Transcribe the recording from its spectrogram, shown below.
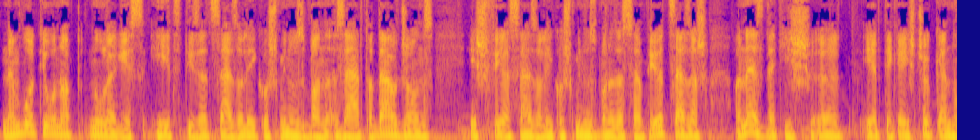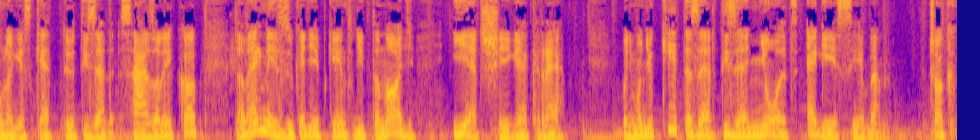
nem volt jó nap, 0,7%-os mínuszban zárt a Dow Jones, és fél százalékos mínuszban az S&P 500-as. A Nasdaq is ö, értéke is csökkent 0,2%-kal, de megnézzük egyébként, hogy itt a nagy ijegységekre, hogy mondjuk 2018 egészében csak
